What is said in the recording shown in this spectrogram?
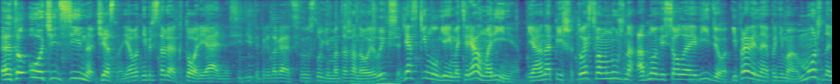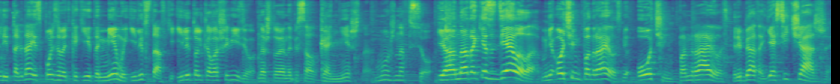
Это очень сильно! Честно, я вот не представляю, кто реально сидит и предлагает свои услуги монтажа на OLX. Я скинул ей материал Марине, и она пишет, то есть вам нужно одно веселое видео, и правильно я понимаю, можно ли тогда использовать какие-то мемы или вставки, или только ваши видео? На что я написал, конечно, можно все. И она так и сделала! Мне очень понравилось, мне очень понравилось. Ребята, я сейчас же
